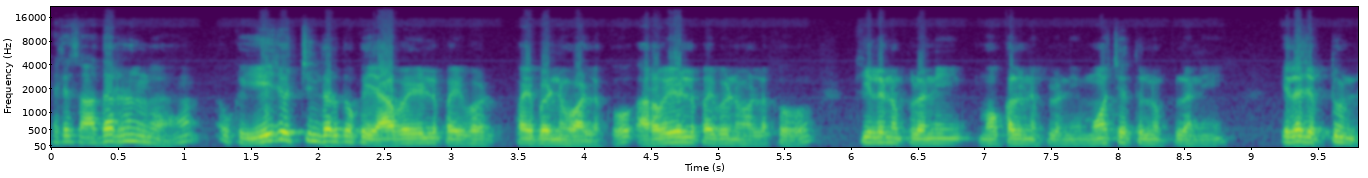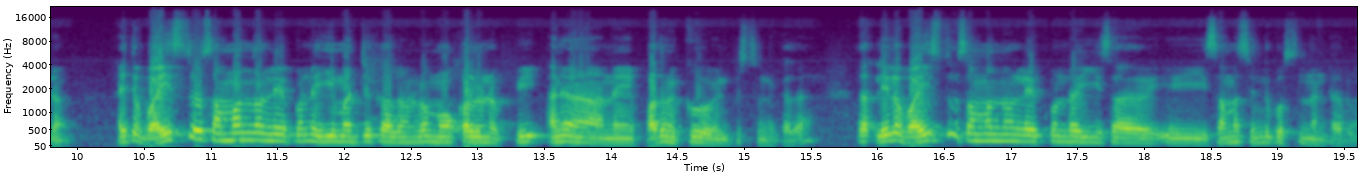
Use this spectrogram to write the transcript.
అయితే సాధారణంగా ఒక ఏజ్ వచ్చిన తర్వాత ఒక యాభై ఏళ్ళు పైబడి పైబడిన వాళ్ళకు అరవై ఏళ్ళు పైబడిన వాళ్ళకు కీళ్ళ నొప్పులని మోకాళ్ళ నొప్పులని మోచేతుల నొప్పులని ఇలా చెప్తూ ఉంటాం. అయితే వయసుతో సంబంధం లేకుండా ఈ మధ్య కాలంలో మోకాళ్ళ నొప్పి అని అనే పదం ఎక్కువ వినిపిస్తుంది కదా. లేదా వయసుతో సంబంధం లేకుండా ఈ స- ఈ సమస్య ఎందుకు వస్తుందంటారు?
